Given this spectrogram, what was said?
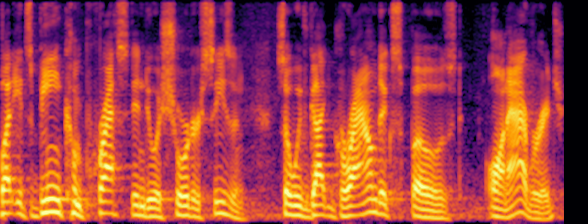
but it's being compressed into a shorter season. So we've got ground exposed on average,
